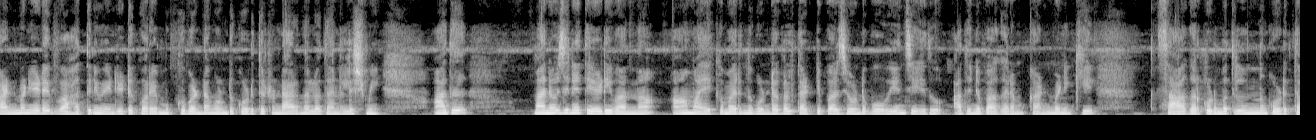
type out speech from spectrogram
കൺമണിയുടെ വിവാഹത്തിന് വേണ്ടിയിട്ട് കുറേ മുക്കുബണ്ടം കൊണ്ട് കൊടുത്തിട്ടുണ്ടായിരുന്നല്ലോ ധനലക്ഷ്മി. അത് മനോജിനെ തേടി വന്ന ആ മയക്കുമരുന്ന് ഗുണ്ടകൾ തട്ടിപ്പറിച്ചുകൊണ്ട് പോവുകയും ചെയ്തു. അതിനു പകരം കൺമണിക്ക് സാഗർ കുടുംബത്തിൽ നിന്നും കൊടുത്ത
